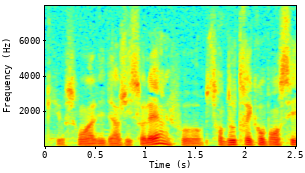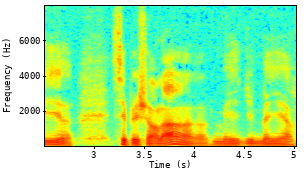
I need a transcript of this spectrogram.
qui sont à l'énergie solaire. Il faut sans doute récompenser euh, ces pêcheurs-là, euh, mais d'une manière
